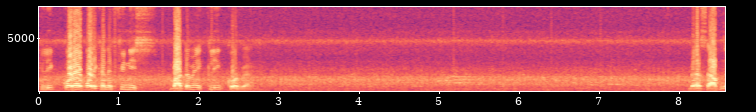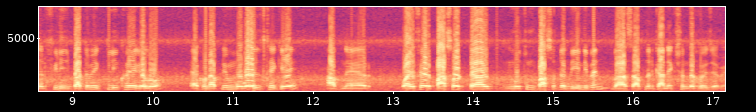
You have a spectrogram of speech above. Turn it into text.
ক্লিক করার পর এখানে ফিনিশ বাটমে ক্লিক করবেন। ব্যাস, আপনার ফিনিশ বাটনে ক্লিক হয়ে গেল। এখন আপনি মোবাইল থেকে আপনার ওয়াইফাইয়ের পাসওয়ার্ডটা নতুন পাসওয়ার্ডটা দিয়ে নেবেন বাস আপনার কানেকশনটা হয়ে যাবে।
